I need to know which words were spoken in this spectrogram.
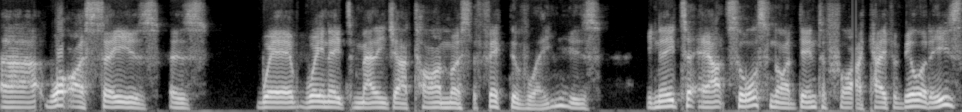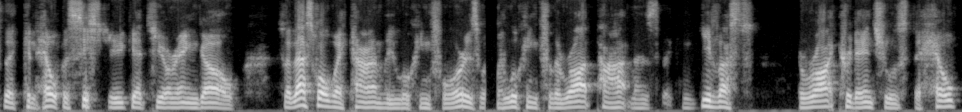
uh, what I see is is where we need to manage our time most effectively is you need to outsource and identify capabilities that can help assist you get to your end goal. So that's what we're currently looking for is we're looking for the right partners that can give us the right credentials to help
